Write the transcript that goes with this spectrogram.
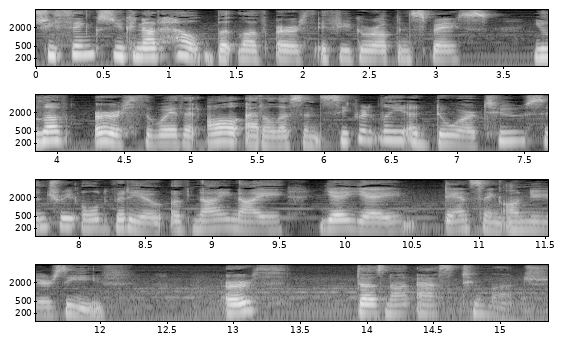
she thinks you cannot help but love Earth if you grow up in space. You love Earth the way that all adolescents secretly adore two century old video of Nai Nai Yay Yay dancing on New Year's Eve. Earth does not ask too much.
